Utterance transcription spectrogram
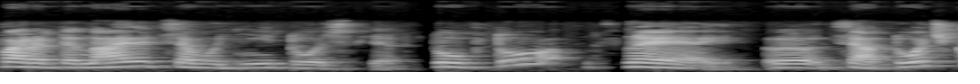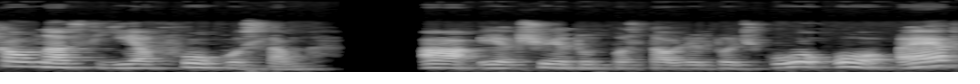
перетинаються в одній точці. Тобто цей, е, ця точка у нас є фокусом. А якщо я тут поставлю точку ОФ,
